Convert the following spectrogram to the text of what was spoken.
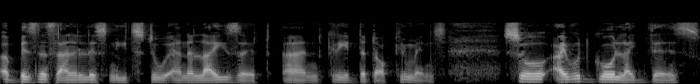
a business analyst needs to analyze it and create the documents. So I would go like this.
